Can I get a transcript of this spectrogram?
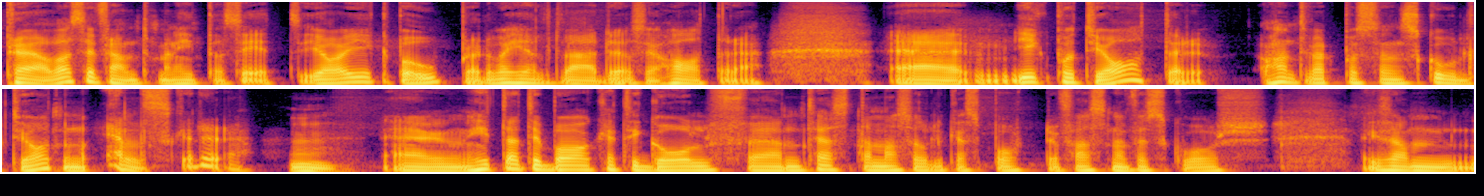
pröva sig fram till man hittar sitt. Jag gick på opera, det var helt värdelöst, jag hatade det. Eh, gick på teater, har inte varit på sen skolteatern och älskade det. Mm. Eh, hitta tillbaka till golfen, testa massa olika sporter, fastna för squash. Liksom,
